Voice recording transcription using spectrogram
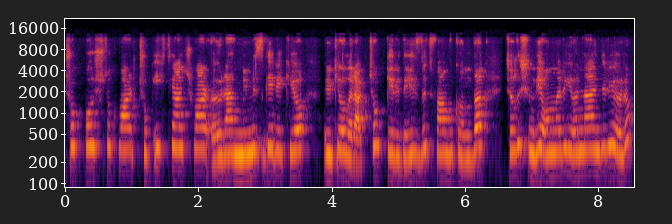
çok boşluk var, çok ihtiyaç var, öğrenmemiz gerekiyor. Ülke olarak çok gerideyiz. Lütfen bu konuda çalışın diye onları yönlendiriyorum.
